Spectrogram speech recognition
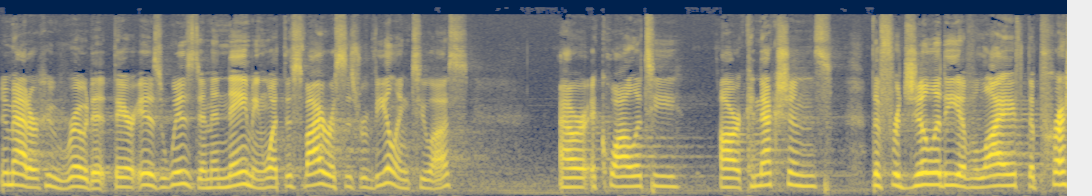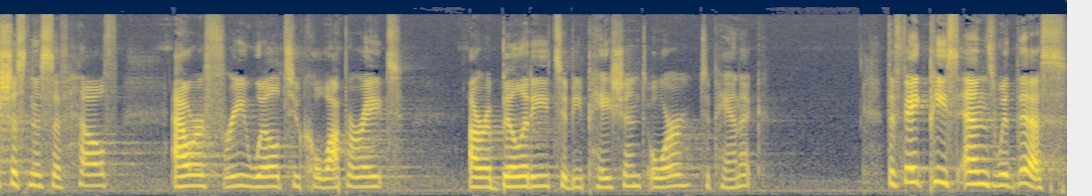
No matter who wrote it, there is wisdom in naming what this virus is revealing to us our equality, our connections, the fragility of life, the preciousness of health, our free will to cooperate, our ability to be patient or to panic. The fake peace ends with this.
